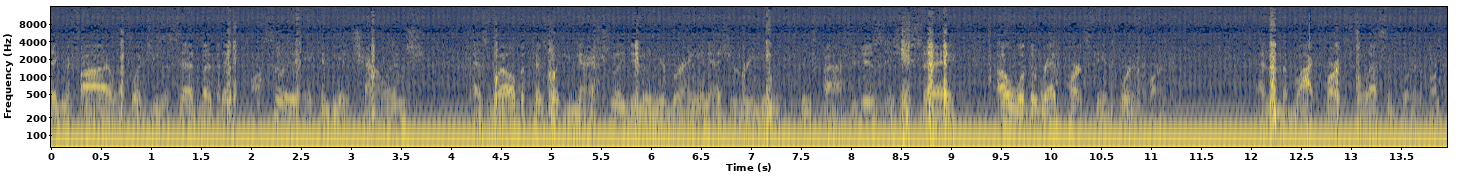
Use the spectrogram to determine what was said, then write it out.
signify like what Jesus said, but it also it, it can be a challenge as well because what you naturally do in your brain as you're reading these passages is you say, "Oh, well, the red part's the important part, and then the black part's the less important part."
